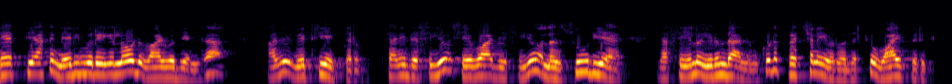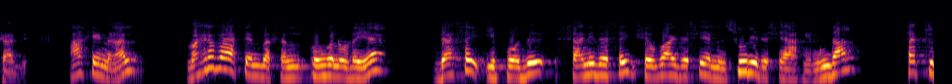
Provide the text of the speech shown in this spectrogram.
நேர்த்தியாக நெறிமுறைகளோடு வாழ்வது என்றால் அது வெற்றியை தரும். சனி தசையோ செவ்வாய் திசையோ அல்லது சூரிய தசையிலோ இருந்தாலும் கூட பிரச்சனை வருவதற்கு வாய்ப்பு இருக்காது. ஆகையினால் மகரராசி என்பர்கள் உங்களுடைய தசை இப்போது சனி தசை செவ்வாய் தசை அல்லது சூரிய தசையாக இருந்தால் சற்று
